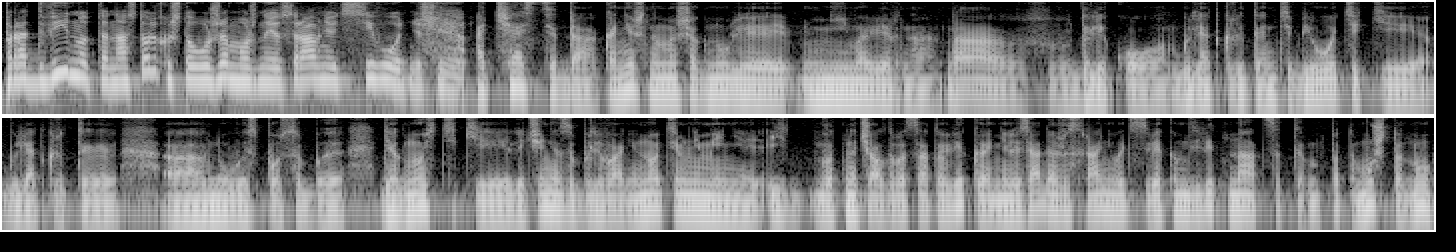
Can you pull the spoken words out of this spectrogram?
продвинута настолько, что уже можно ее сравнивать с сегодняшней? Отчасти да. Конечно, мы шагнули неимоверно, да, далеко. Были открыты антибиотики, были открыты э, новые способы диагностики, лечения заболеваний. Но, тем не менее, и вот начало 20 века нельзя даже сравнивать с веком 19, потому что, ну,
